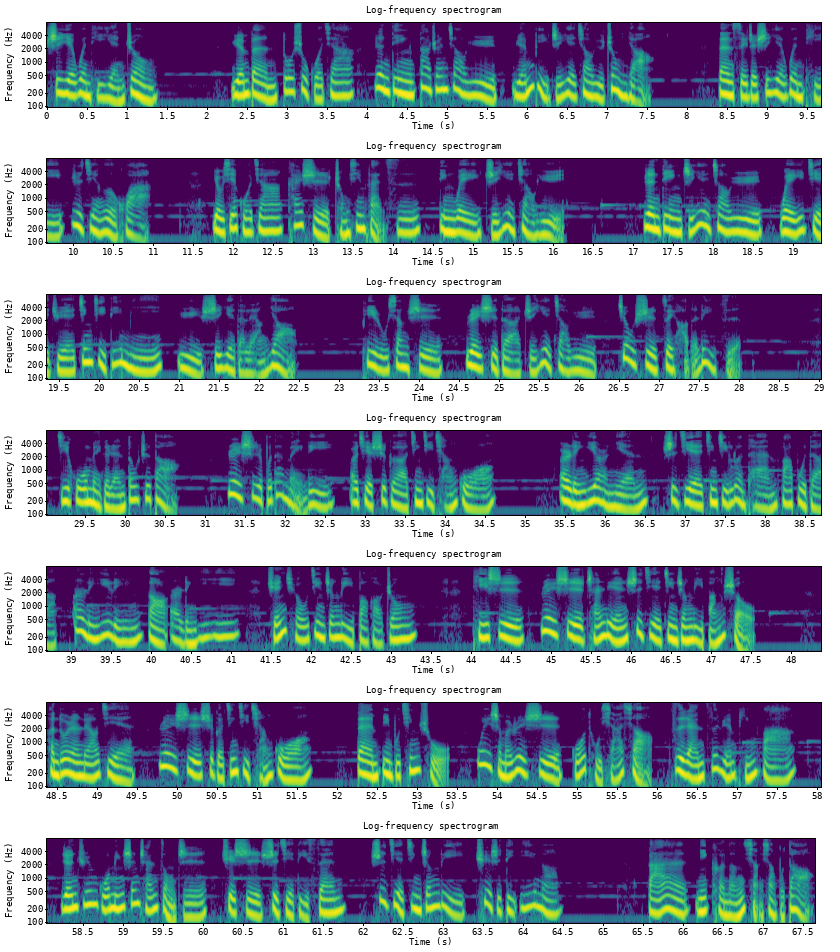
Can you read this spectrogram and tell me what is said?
失业问题严重。原本多数国家认定大专教育远比职业教育重要，但随着失业问题日渐恶化，有些国家开始重新反思定位职业教育，认定职业教育为解决经济低迷与失业的良药。譬如像是瑞士的职业教育就是最好的例子，几乎每个人都知道。瑞士不但美丽，而且是个经济强国。二零一二年世界经济论坛发布的《二零一零到二零一一全球竞争力报告》中，提示瑞士蝉联世界竞争力榜首。很多人了解瑞士是个经济强国，但并不清楚为什么瑞士国土狭小，自然资源贫乏。人均国民生产总值却是世界第三，世界竞争力却是第一呢？答案你可能想象不到，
